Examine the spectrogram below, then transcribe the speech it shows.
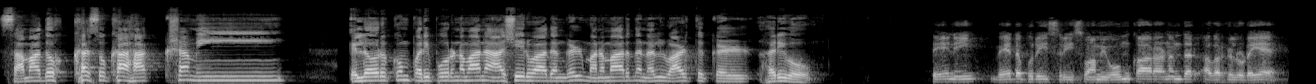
சமதுக்க சுகமீ எல்லோருக்கும் பரிபூர்ணமான ஆசீர்வாதங்கள் மனமார்ந்த நல்வாழ்த்துக்கள் ஹரிவோம் தேனி வேதபுரி ஸ்ரீ சுவாமி ஓம்காரானந்தர் அவர்களுடைய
